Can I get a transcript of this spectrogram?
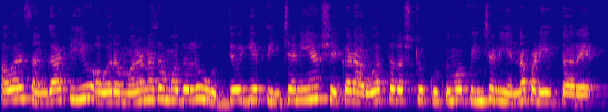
ಅವರ ಸಂಗಾತಿಯು ಅವರ ಮರಣದ ಮೊದಲು ಉದ್ಯೋಗಿಯ ಪಿಂಚಣಿಯ ಶೇಕಡ ಅರವತ್ತರಷ್ಟು ಕುಟುಂಬ ಪಿಂಚಣಿಯನ್ನು ಪಡೆಯುತ್ತಾರೆ.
